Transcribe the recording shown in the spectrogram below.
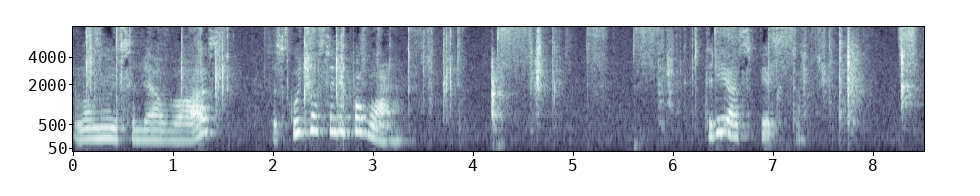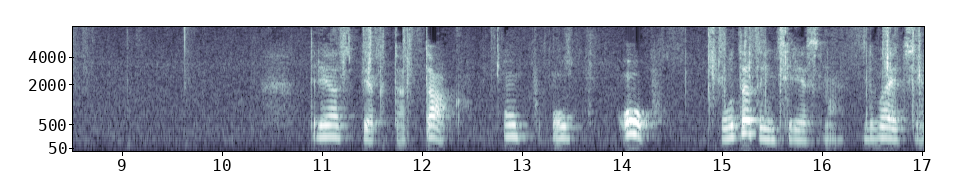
волнуется ли о вас, Соскучился ли по вам? Три аспекта. Три аспекта. Так, оп, оп, оп. Вот это интересно. Давайте,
